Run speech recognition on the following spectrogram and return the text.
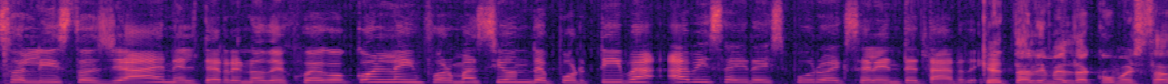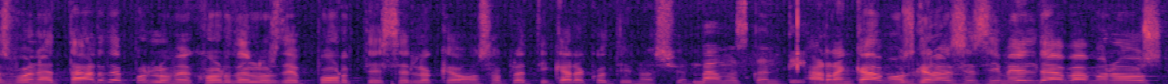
regreso, listos ya en el terreno de juego con la información deportiva. Avisaira Ispuro, excelente tarde. ¿Qué tal, Imelda? ¿Cómo estás? Buena tarde. Por lo mejor de los deportes es lo que vamos a platicar a continuación. Vamos contigo. Arrancamos. Gracias, Imelda. Vámonos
